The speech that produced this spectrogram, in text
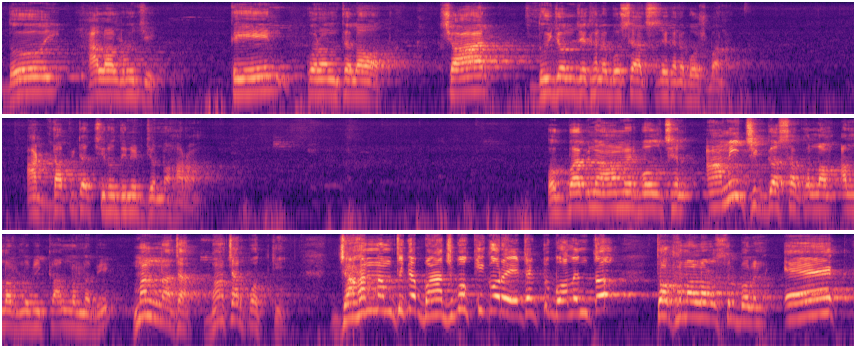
দুই, হালাল রুজি তিন, কোরআন তেলাওয়াত। চার, দুইজন যেখানে বসে আছে সেখানে বসবা না। আড্ডা পিটা চিরদিনের জন্য হারাম। ওকবাবিনা আমের বলছেন, আমি জিজ্ঞাসা করলাম, আল্লাহর নবীকে আল্লাহ নবী, মান নাজাত, বাঁচার পথ কি? জাহান্নাম থেকে বাঁচবো কি করে? এটা একটু বলেন তো। তখন আল্লাহ রসুল বলেন, এক,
